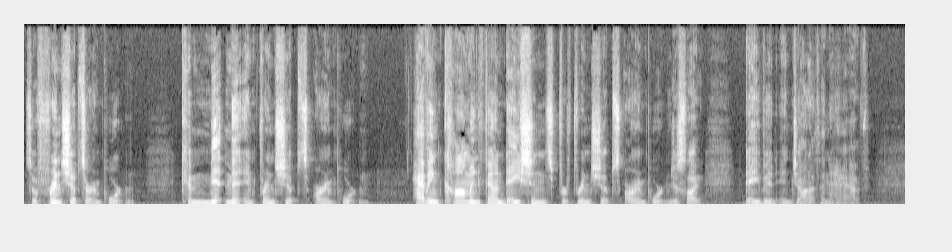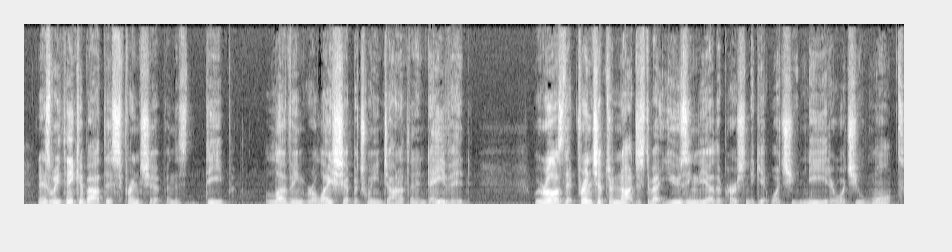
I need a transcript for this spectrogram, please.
So friendships are important. Commitment in friendships are important. Having common foundations for friendships are important, just like David and Jonathan have. And as we think about this friendship and this deep, loving relationship between Jonathan and David, we realize that friendships are not just about using the other person to get what you need or what you want.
